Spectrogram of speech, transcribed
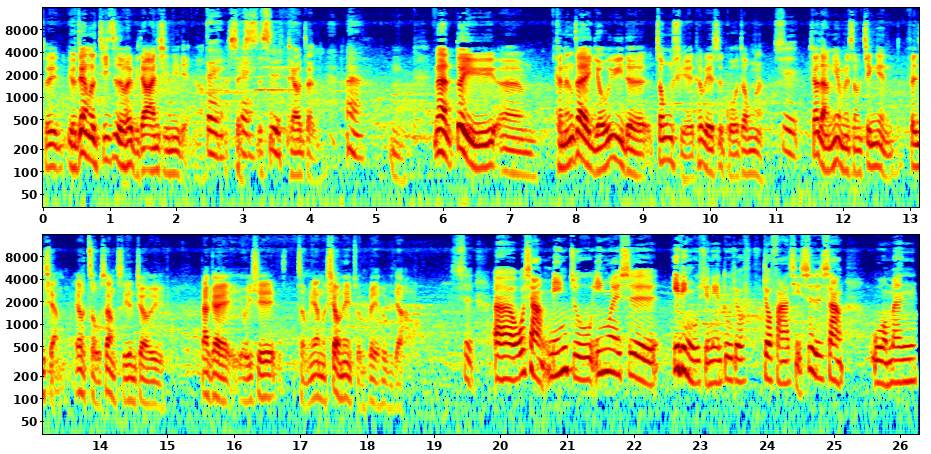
所以有这样的机制会比较安心一点啊。对随 对时是调整。嗯，那对于嗯、可能在犹豫的中学，特别是国中呢，是。校长，你有没有什么经验分享？要走上实验教育，大概有一些怎么样的校内准备会比较好？是，呃，我想民族因为是一零五学年度就就发起，事实上我们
